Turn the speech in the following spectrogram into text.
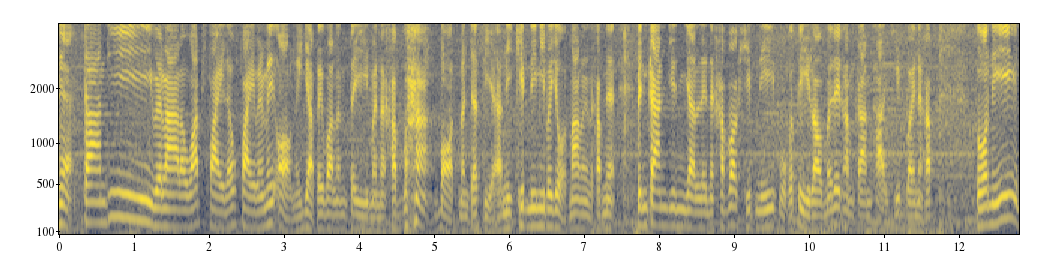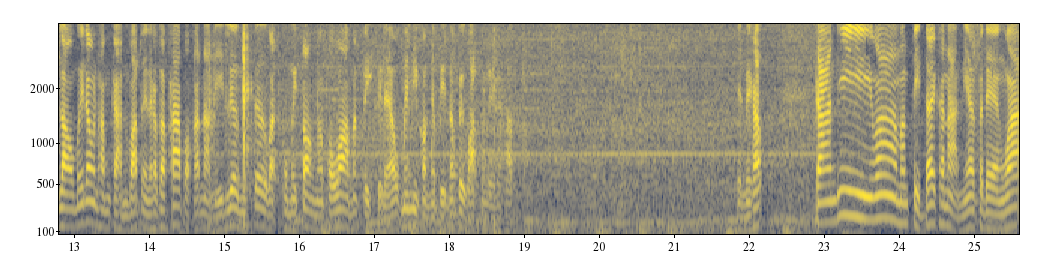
เนี่ยการที่เวลาเราวัดไฟแล้วไฟมันไม่ออกเนี่ยอย่าไปวารันตีมันนะครับ ว่าบอร์ดมันจะเสียอันนี้คลิปนี้มีประโยชน์มากเลยนะครับเนี่ยเป็นการยืนยันเลยนะครับว่าคลิปนี้ปกติเราไม่ได้ทำการถ่ายคลิปไว้นะครับ ตัวนี้เราไม่ต้องทำการวัดเลยนะครับถ้าภาพออกขนาดนี้เรื่องมิเตอร์วัดคงไม่ต้องนะเพราะว่ามันติดไปแล้ว ไม่มีความจำเป็นต้องไปวัดมันเลยนะครับ เห็นไหมครับ การที่ว่ามันติดได้ขนาดนี้แสดงว่า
